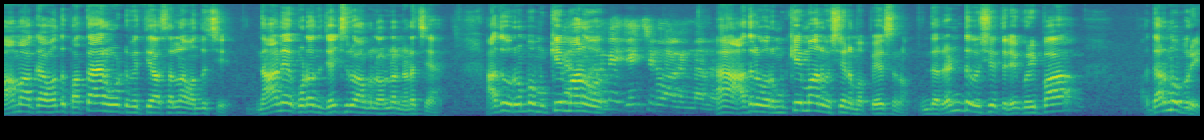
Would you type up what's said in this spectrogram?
பாமக வந்து பத்தாயிரம் ஓட்டு வித்தியாசம்லாம் வந்துச்சு. நானே கூட வந்து ஜெயிச்சிருவாங்களோன்னு நினச்சேன். அது ரொம்ப முக்கியமான ஒரு அதில் ஒரு முக்கியமான விஷயம் நம்ம பேசணும். இந்த ரெண்டு விஷயத்துலையும் குறிப்பாக தருமபுரி.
